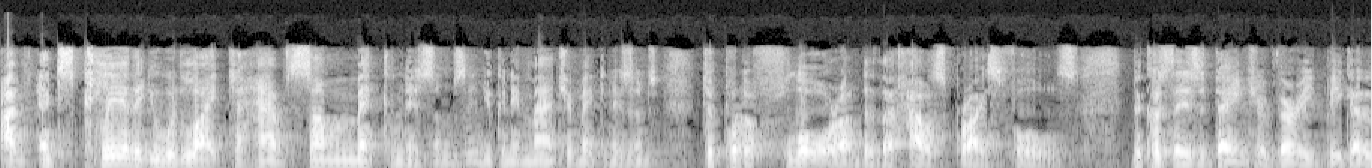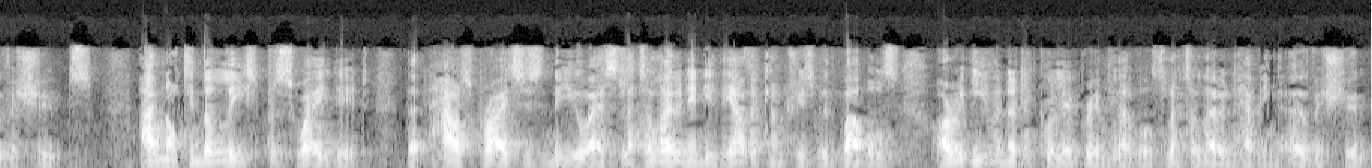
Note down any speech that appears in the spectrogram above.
I've, it's clear that you would like to have some mechanisms, and you can imagine mechanisms, to put a floor under the house price falls, because there's a danger of very big overshoots. I'm not in the least persuaded that house prices in the US, let alone any of the other countries with bubbles, are even at equilibrium levels, let alone having overshoot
